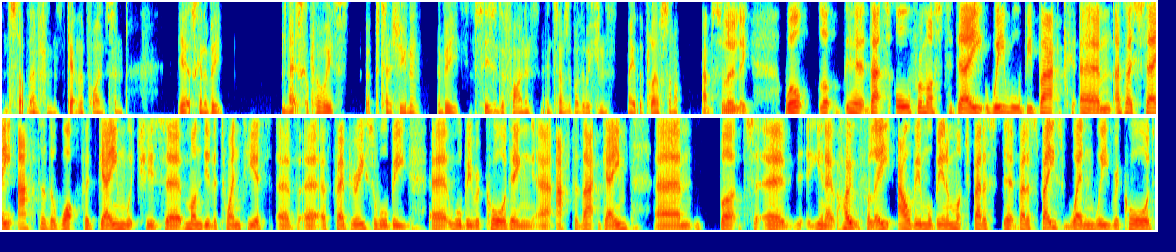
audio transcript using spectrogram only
and stop them from getting the points. And yeah, it's going to be the next couple of weeks are potentially going to be season defining in terms of whether we can make the playoffs or not. Absolutely. Well, look, uh, that's all from us today. We will be back, um, as I say, after the Watford game, which is uh, Monday, the twentieth of, uh, of, February. So we'll be uh, we'll be recording uh, after that game. Um, but uh, you know, hopefully, Albion will be in a much better better space when we record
